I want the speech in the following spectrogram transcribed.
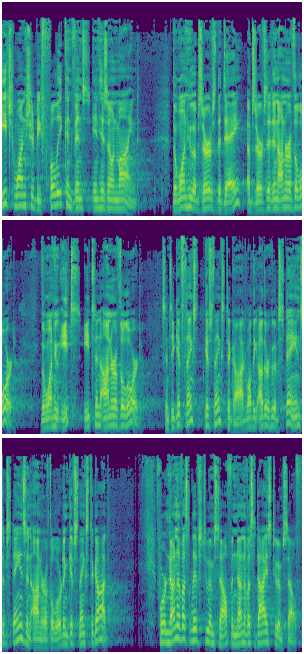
Each one should be fully convinced in his own mind. The one who observes the day observes it in honor of the Lord. The one who eats, eats in honor of the Lord, since he gives thanks, gives thanks to God, while the other who abstains, abstains in honor of the Lord and gives thanks to God. For none of us lives to himself, and none of us dies to himself.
